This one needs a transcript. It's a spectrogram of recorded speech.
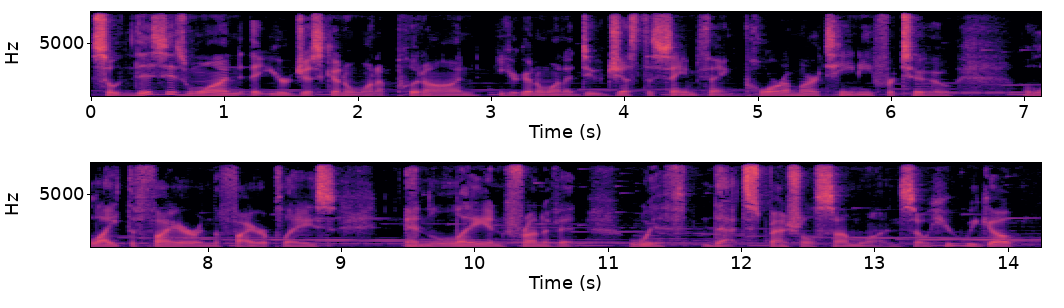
So, this is one that you're just going to want to put on. You're going to want to do just the same thing pour a martini for two, light the fire in the fireplace, and lay in front of it with that special someone. So, here we go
